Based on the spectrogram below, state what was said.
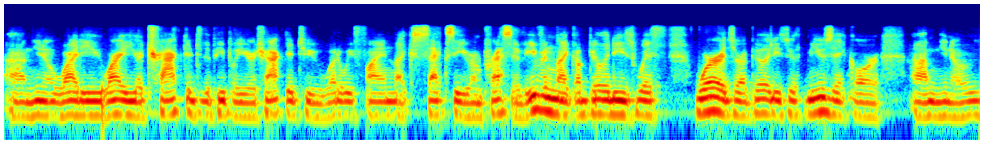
Um, you know why do you why are you attracted to the people you're attracted to? What do we find like sexy or impressive? Even like abilities with words or abilities with music or um, you know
